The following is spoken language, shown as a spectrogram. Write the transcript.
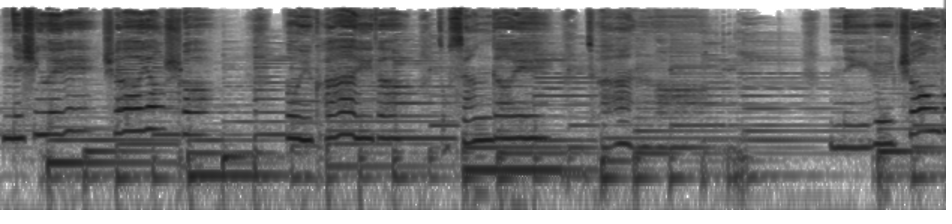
你心里这样说不愉快的总算告一段落。你与众不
